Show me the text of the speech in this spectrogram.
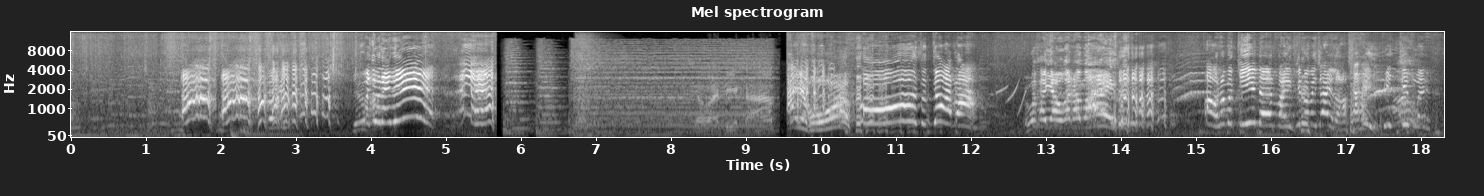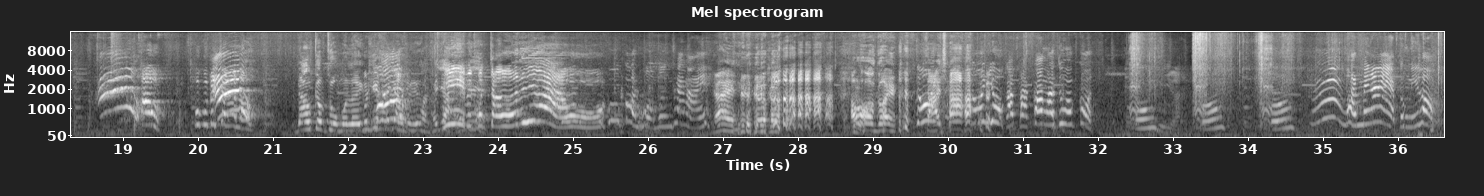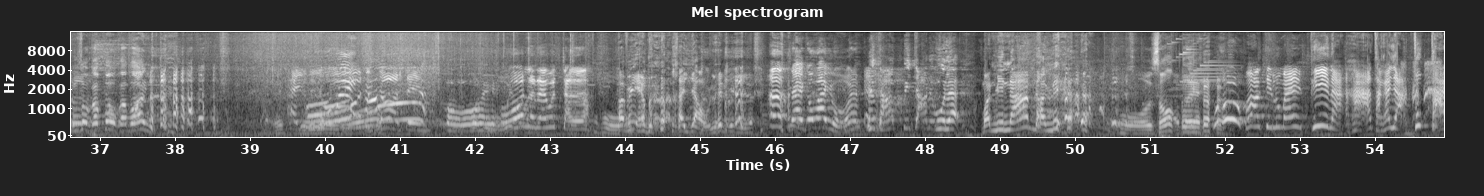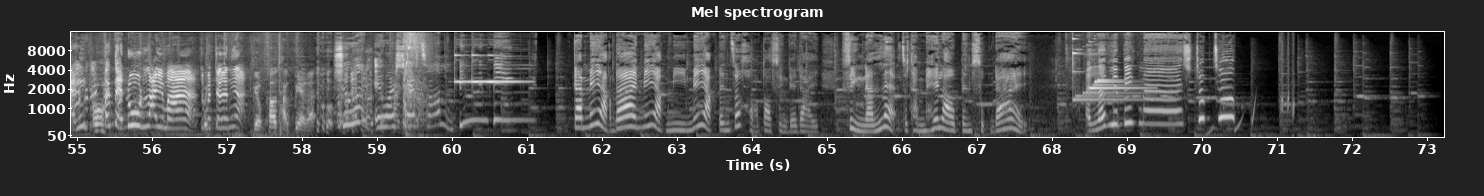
สุดยอดว่ะ ว่าเขย่ากันทำไม เอ้าแล้วเมื่อกี้เดินไปคิดว่าไม่ใช่เหรอ ใช่ พี่จิ้มเลยเอ้าพวกคุณไม่เจอเหรอ เดาเกือบถูกหมดเลยเมื่อกี้เขาเดาอยู่ในถังขยะพี่เป็นคนเจอเนี่ย โอ้โหกูกดหัวมึงใช่ไหมใช่เอาออกก่อนสายชาจูนอยู่กับตากล้องแล้วจูก็กดองององอืมบอลไม่น่าแอบตรงนี้หรอก มึงส่งกระโปรงกับบอล ไอ้โอ้ยสุดยอดจริง โอ้ยโอ้แสดงว่าเจอถ้าพี่เอ็มเขย่าเล่นเมื่อกี้ใช่ก็ว่าอยู่ว่าพี่จ้าพี่จ้าได้พูดแล้ว มันมีน้ำทางนี้โอ้โหโซกเลยว่าจริงรู้ไหมพี่น่ะ หาถังขยะทุกถัง ตั้งแต่นู่นไล่มาจนมาเจอเนี่ย เกือบเข้าถังเปียกอะช่วงเอวาเชฟทอมปิ้งปิ้งปิ้งการไม่อยากได้ไม่อยากมีไม่อยากเป็นเจ้าของต่อสิ่งใด ๆ สิ่งนั้นแหละจะทำให้เราเป็นสุขได้ I love you, Big Mush. Chop chop.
